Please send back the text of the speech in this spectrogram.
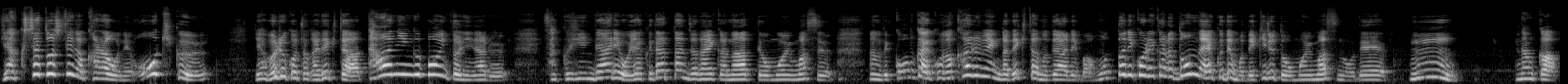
役者としての殻をね、大きく破ることができたターニングポイントになる作品でありお役だったんじゃないかなって思います。なので今回このカルメンができたのであれば本当にこれからどんな役でもできると思いますので、うん。なんか、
